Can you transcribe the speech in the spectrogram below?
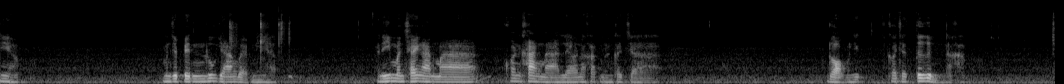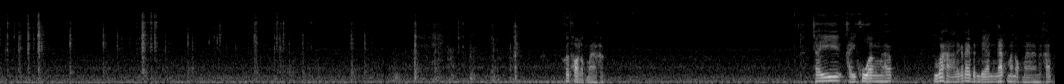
นี่ครับ มันจะเป็นลูกยางแบบนี้ครับ อันนี้มันใช้งานมาค่อนข้างนานแล้วนะครับ มันก็จะ ดอกมันก็จะตื้นนะครับ ก็ถอดออกมาครับ ใช้ไขควงนะครับ หรือว่าหาอะไรก็ได้เป็นแบนงัดมันออกมานะครับ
